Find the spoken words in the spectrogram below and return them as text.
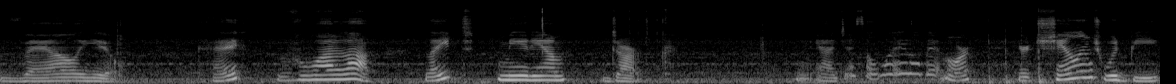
value. Okay, voila. Light, medium, dark. Add just a little bit more. Your challenge would be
